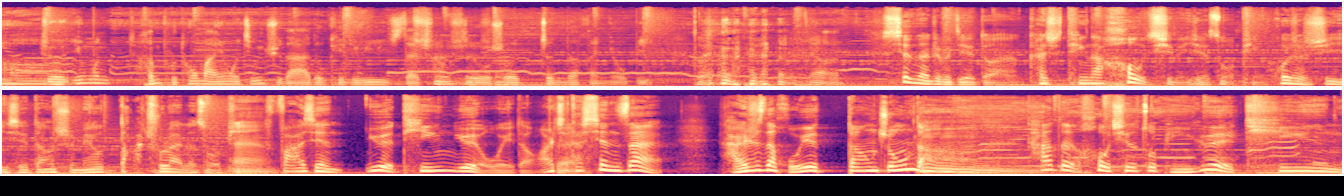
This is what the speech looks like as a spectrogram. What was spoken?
哦就因为很普通嘛，因为金曲大家都 KTV 一直在唱，所以我说真的很牛逼。对，啊，现在这个阶段开始听他后期的一些作品，或者是一些当时没有打出来的作品，嗯发现越听越有味道，而且对他现在还是在活跃当中的。嗯，他的后期的作品越听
